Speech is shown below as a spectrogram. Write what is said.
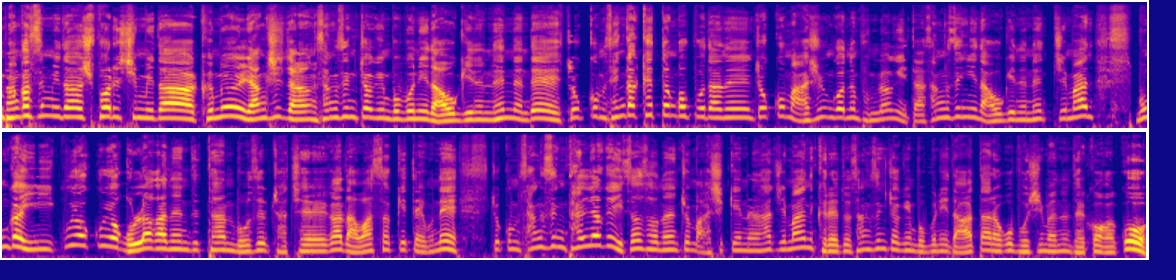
반갑습니다. 슈퍼리치입니다. 금요일 양시장 상승적인 부분이 나오기는 했는데 조금 생각했던 것보다는 조금 아쉬운 거는 분명히 있다. 상승이 나오기는 했지만 뭔가 이 꾸역꾸역 올라가는 듯한 모습 자체가 나왔었기 때문에 조금 상승 탄력에 있어서는 좀 아쉽기는 하지만 그래도 상승적인 부분이 나왔다라고 보시면 될 것 같고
